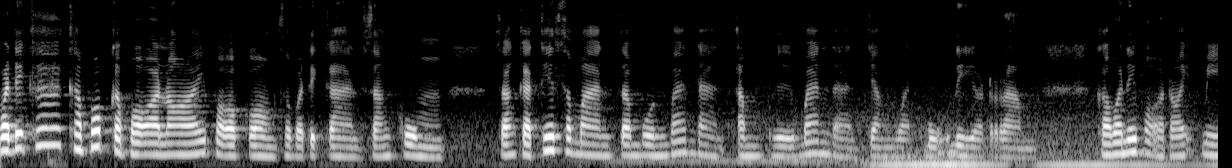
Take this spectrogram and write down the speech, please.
วัสดีค่ะค่ะพบกับพอน้อยพอกองสวัสดิการสังคม สังกัดเทศบาลตำบลบ้านด่านอำเภอบ้านด่านจังหวัดบุรีรัมย์ค่ะวันนี้พอน้อยมี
